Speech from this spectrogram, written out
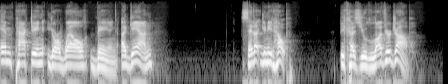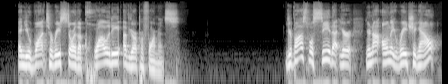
impacting your well being. Again, say that you need help because you love your job and you want to restore the quality of your performance. Your boss will see that you're you're not only reaching out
